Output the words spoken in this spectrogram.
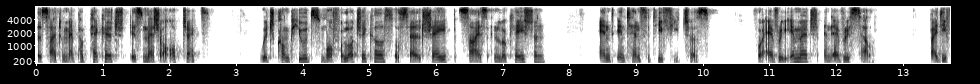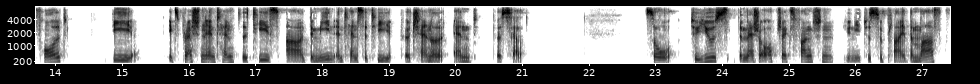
the CytoMapper package is measure objects, which computes morphological, so cell shape, size and location, and intensity features for every image and every cell. By default, the expression intensities are the mean intensity per channel and per cell. So to use the measure objects function, you need to supply the masks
